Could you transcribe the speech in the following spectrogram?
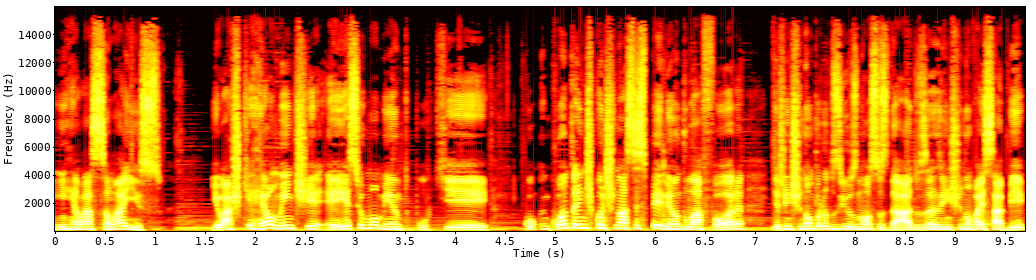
em relação a isso. E eu acho que realmente é esse o momento, porque enquanto a gente continuar se espelhando lá fora e a gente não produzir os nossos dados, a gente não vai saber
